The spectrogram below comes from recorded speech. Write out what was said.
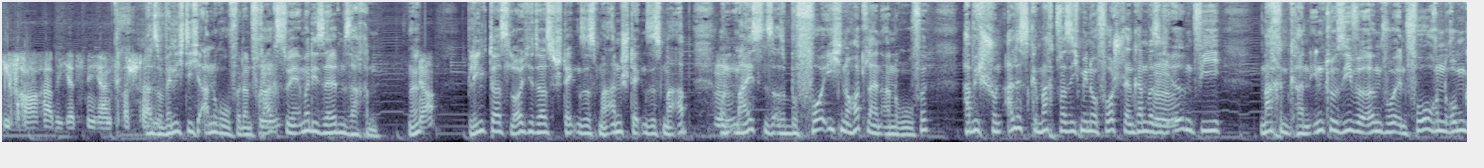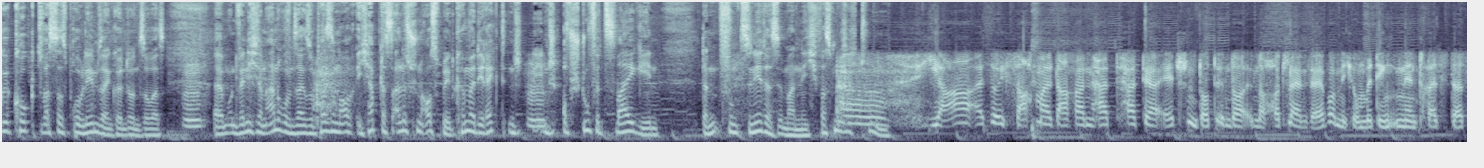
die Frage habe ich jetzt nicht ganz verstanden. Also wenn ich dich anrufe, dann fragst du ja immer dieselben Sachen. Ne? Ja. Blinkt das, leuchtet das, stecken Sie es mal an, stecken Sie es mal ab. Und meistens, also bevor ich eine Hotline anrufe, habe ich schon alles gemacht, was ich mir nur vorstellen kann, was ich irgendwie machen kann. Inklusive irgendwo in Foren rumgeguckt, was das Problem sein könnte und sowas. Ähm, und wenn ich dann anrufe und sage, so pass mal auf, ich habe das alles schon ausprobiert, können wir direkt in, in, auf Stufe 2 gehen, dann funktioniert das immer nicht. Was muss ich tun? Äh, ja, also ich sag mal, daran hat, hat der Agent dort in der, in der Hotline selber nicht unbedingt ein Interesse, das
